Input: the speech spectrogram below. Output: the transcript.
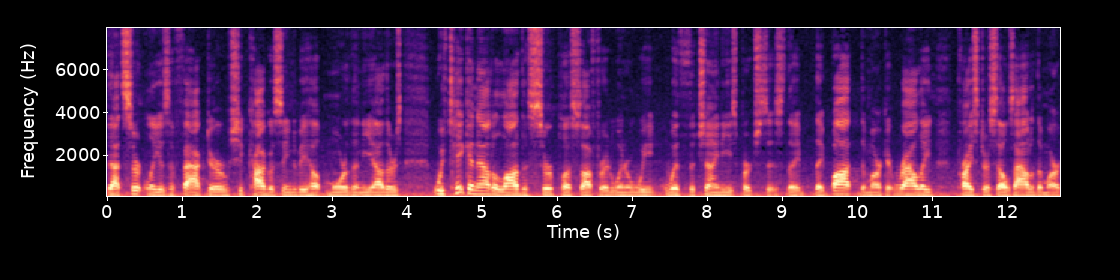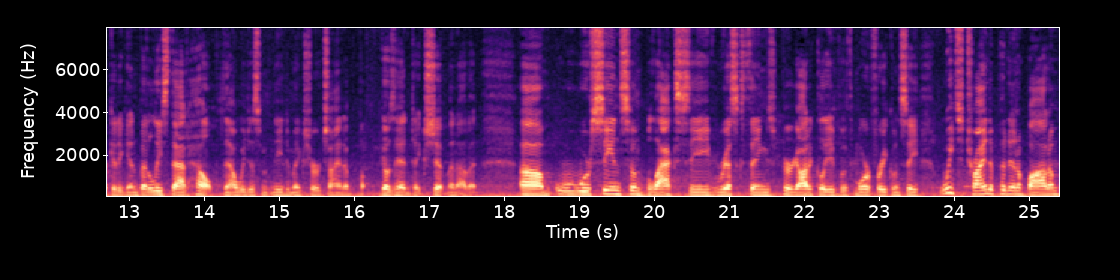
that certainly is a factor. Chicago seemed to be helped more than the others. We've taken out a lot of the surplus soft red winter wheat with the Chinese purchases. They, they bought, the market rallied, priced ourselves out of the market again, but at least that helped. Now we just need to make sure China goes ahead and takes shipment of it. Um, we're seeing some Black Sea risk things periodically with more frequency. Wheat's trying to put in a bottom,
